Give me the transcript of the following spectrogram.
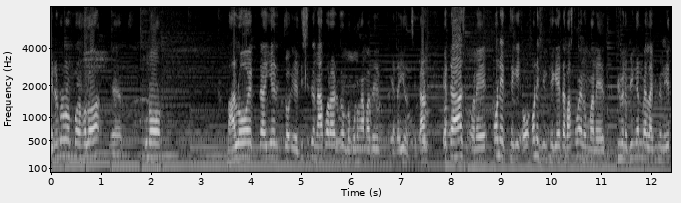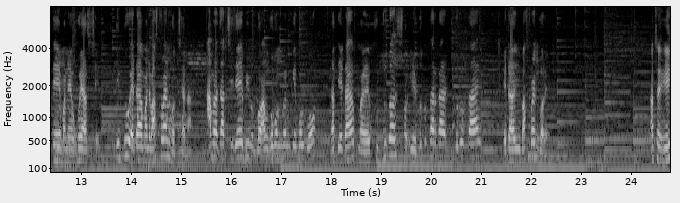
এটার প্রবলেম হলো কোনো ভালো একটা ইয়ের দৃষ্টিতে না পড়ার জন্য মনে হয় আমাদের এটা ইয়ে হচ্ছে। কারণ এটা মানে অনেক থেকে অনেক দিন থেকে এটা বাস্তবায়ন মানে বিভিন্ন বিজ্ঞান মেলা বিভিন্ন এতে মানে হয়ে আসছে। কিন্তু এটা মানে বাস্তবায়ন হচ্ছে না। আমরা চাচ্ছি যে গভর্নমেন্টকে বলব যাতে এটা মানে খুব দ্রুত দ্রুততার দ্রুততায় এটা বাস্তবায়ন করে। আচ্ছা এই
